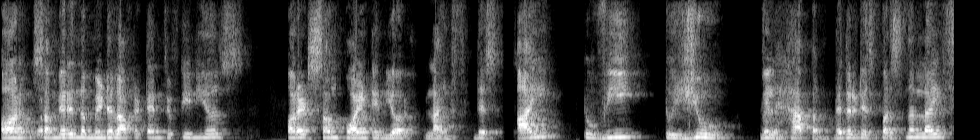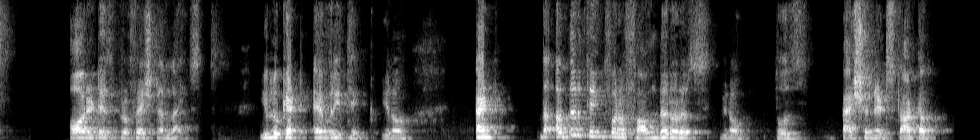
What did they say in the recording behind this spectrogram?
or yep. somewhere in the middle after 10, 15 years or at some point in your life. This I to V to U will happen, whether it is personal life or it is professional lives. You look at everything, you know, and the other thing for a founder or a, you know, those passionate startup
